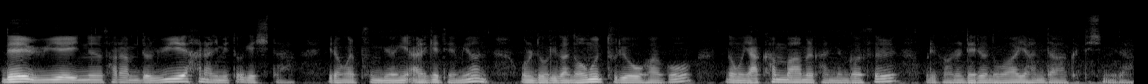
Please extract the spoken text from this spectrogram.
내 위에 있는 사람들 위에 하나님이 또 계시다. 이런 걸 분명히 알게 되면 오늘도 우리가 너무 두려워하고 너무 약한 마음을 갖는 것을 우리가 오늘 내려놓아야 한다. 그 뜻입니다.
